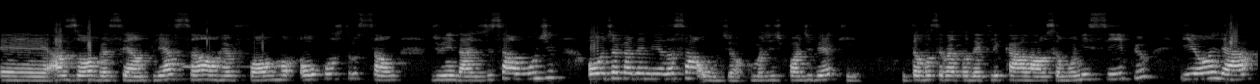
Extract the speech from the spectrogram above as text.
é, as obras, se é ampliação, reforma ou construção de unidade de saúde ou de academia da saúde, ó, como a gente pode ver aqui. Então, você vai poder clicar lá o seu município e olhar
